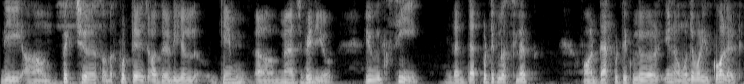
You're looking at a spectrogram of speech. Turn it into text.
the um, pictures or the footage or the real game uh, match video, you will see that that particular slip or that particular, you know, whatever you call it,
